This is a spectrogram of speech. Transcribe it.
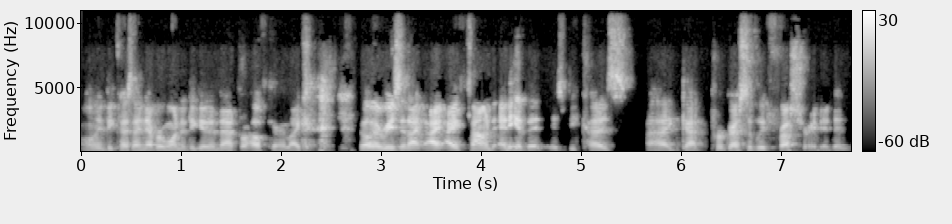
only because I never wanted to get into natural healthcare. Like the only reason I, I, I, found any of it is because I got progressively frustrated and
